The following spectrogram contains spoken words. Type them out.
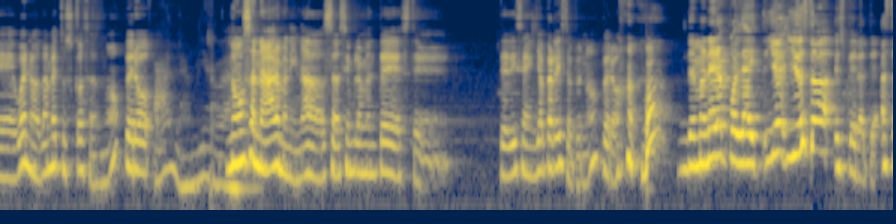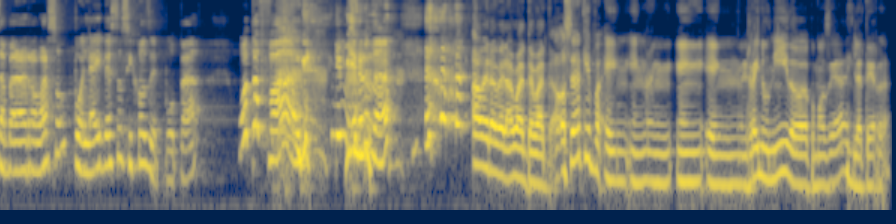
eh, bueno, dame tus cosas, ¿no? Pero A la mierda. no usan arma ni nada, o sea, simplemente, este, te dicen, ya perdiste, pero no, pero ¿Va? de manera polite. Yo, yo estaba, espérate, hasta para robar son polite de esos hijos de puta. What the fuck? ¿Qué mierda? A ver, a ver, aguanta, aguanta. O sea que en, en, en, en- el Reino Unido, como sea, Inglaterra,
